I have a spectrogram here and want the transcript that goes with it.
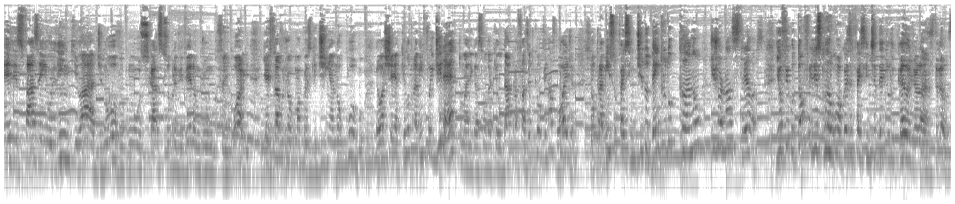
eles fazem o link lá de novo com os caras que sobreviveram de um Sim. Borg e eles estavam de alguma coisa que tinha no cubo. Eu achei aquilo pra mim foi direto uma ligação daquilo. Dá pra fazer porque eu vi na Voyager. Então pra mim isso faz sentido dentro do canon de Jornada das Estrelas. E eu fico tão feliz quando alguma coisa faz sentido dentro do canon de Jornada É. das Estrelas.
